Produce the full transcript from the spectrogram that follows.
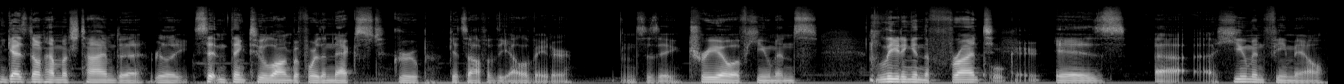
You guys don't have much time to really sit and think too long before the next group gets off of the elevator. And this is a trio of humans. Leading in the front Okay. is uh, a human female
